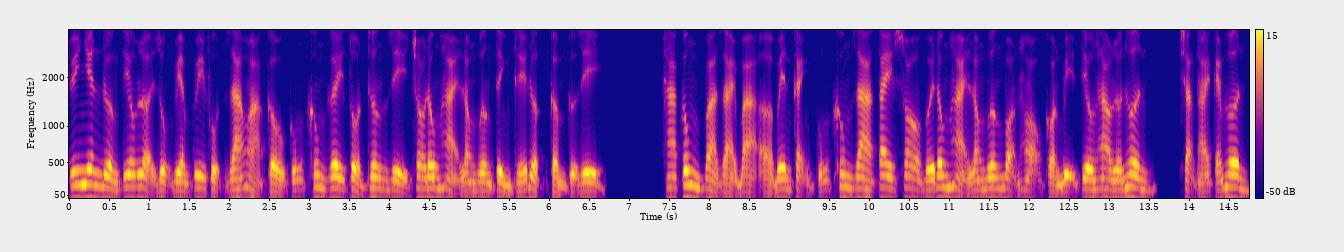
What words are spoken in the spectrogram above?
Tuy nhiên đường tiêu lợi dụng viêm quy phụt ra hỏa cầu cũng không gây tổn thương gì cho đông hải long vương tình thế được cầm cự gì. Hà Công và giải bà ở bên cạnh cũng không ra tay so với Đông Hải Long Vương bọn họ còn bị tiêu hao lớn hơn, trạng thái kém hơn.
